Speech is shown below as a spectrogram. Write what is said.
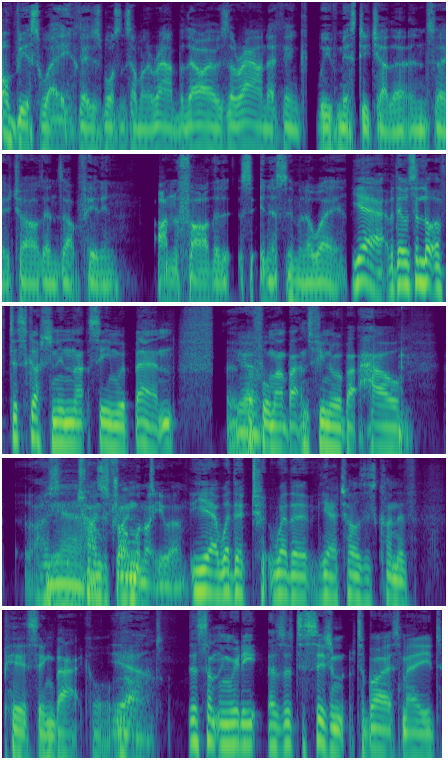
obvious way, there just wasn't someone around. But though I was around, I think we've missed each other, and so Charles ends up feeling unfathered in a similar way. Yeah, but there was a lot of discussion in that scene with Ben uh, Yeah. before Mountbatten's funeral about how I was Yeah, trying how to strong find, or not you were. Yeah, whether whether yeah Charles is kind of piercing back or Yeah. not. There's something really there's a decision Tobias made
